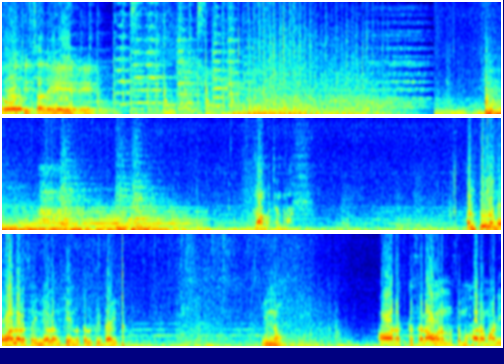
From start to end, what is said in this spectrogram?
ಯೋಚಿಸಲೇಬೇಕು. ರಾಮಚಂದ್ರ, ಅಂತೂ ನಮ್ಮ ವಾನರ ಸೈನ್ಯ ಲಂಕೆಯನ್ನು ತಲುಪಿದ್ದಾಯಿತು. ಇನ್ನು ಆ ರಕ್ಕಸ ರಾವಣನ್ನು ಸಂಹಾರ ಮಾಡಿ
